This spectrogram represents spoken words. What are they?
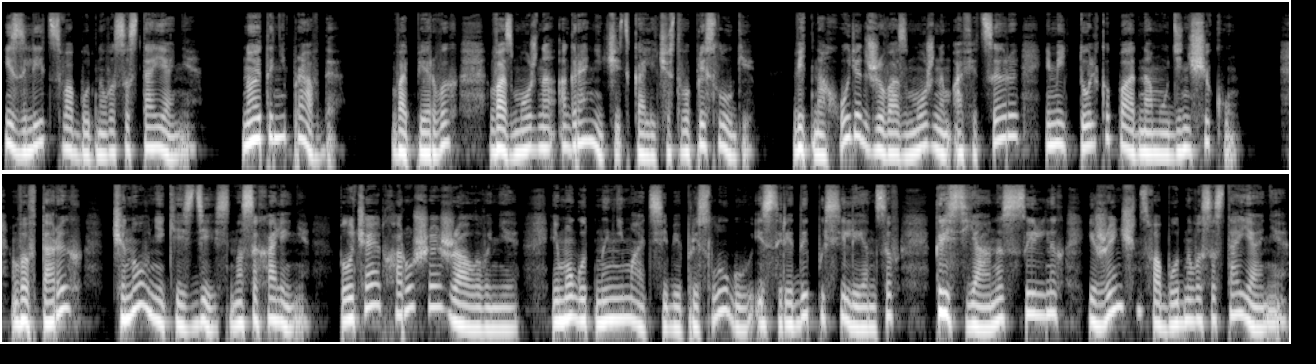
из лиц свободного состояния. Но это неправда. Во-первых, возможно ограничить количество прислуги, ведь находят же возможным офицеры иметь только по одному денщику. Во-вторых, чиновники здесь, на Сахалине, получают хорошее жалование и могут нанимать себе прислугу из среды поселенцев, крестьян из ссыльных и женщин свободного состояния,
